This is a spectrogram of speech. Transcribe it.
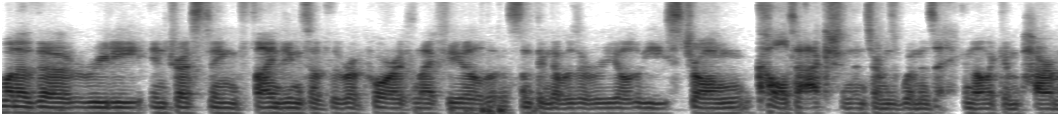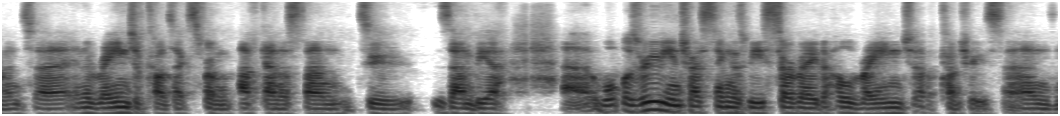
one of the really interesting findings of the report, and I feel something that was a really strong call to action in terms of women's economic empowerment uh, in a range of contexts from Afghanistan to Zambia. Uh, what was really interesting is we surveyed a whole range of countries and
